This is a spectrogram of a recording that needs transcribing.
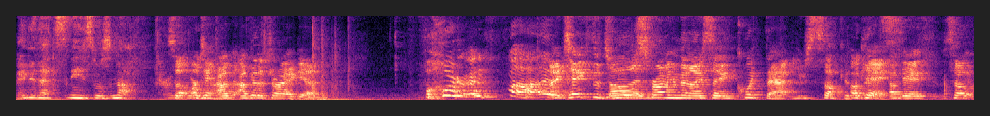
Maybe that sneeze was enough. Try So okay. I'm, I'm gonna try again. Four and five. I take the tools Nine. from him and I say, "Quit that! You suck at Okay, this." okay. Okay. So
